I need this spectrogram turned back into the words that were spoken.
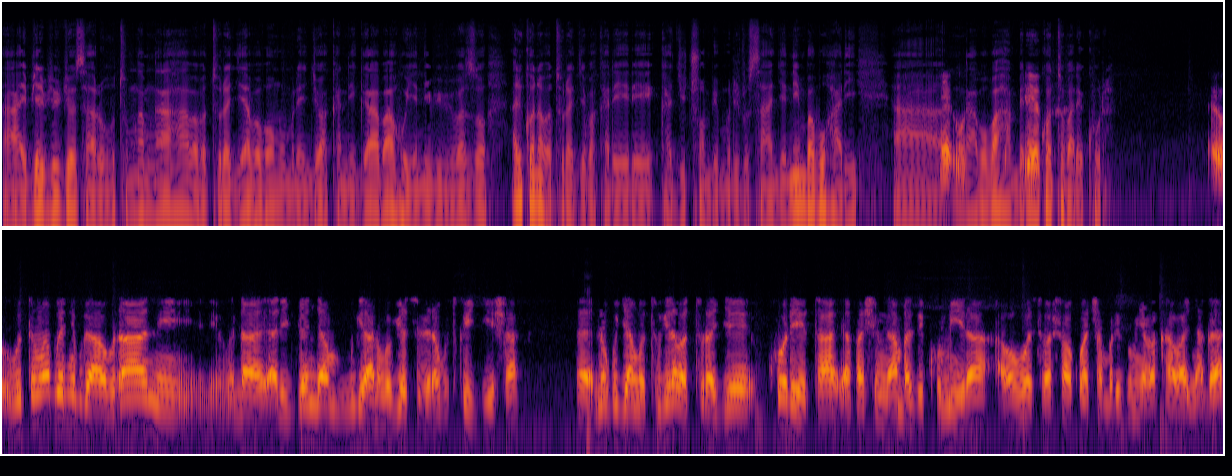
ah, ibyo ari byo byose hari ubutumwa mwaha abaturage yaba bo mu murenge wa kaniga bahuye n'ibi bibazo ariko n'abaturage b'akarere ka gicumbi muri rusange nimba buhari ah, Eh, mwabubaha mbere y'uko tubarekura. Eh, ubutumwa bwe ntibwabura hari ibyo njya mbwira ngo byose bira kutwigisha Eh, ni ukugira ngo tubwire abaturage ko leta yafashe ingamba zikumira abo bose bashobora kubaca muri gumye bakabanyaga.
